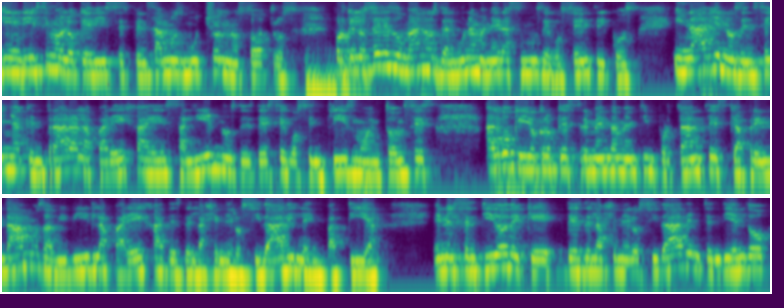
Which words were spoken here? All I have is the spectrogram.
Lindísimo lo que dices, pensamos mucho en nosotros, porque los seres humanos de alguna manera somos egocéntricos y nadie nos enseña que entrar a la pareja es salirnos desde ese egocentrismo. Entonces, algo que yo creo que es tremendamente importante es que aprendamos a vivir la pareja desde la generosidad y la empatía, en el sentido de que desde la generosidad, entendiendo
